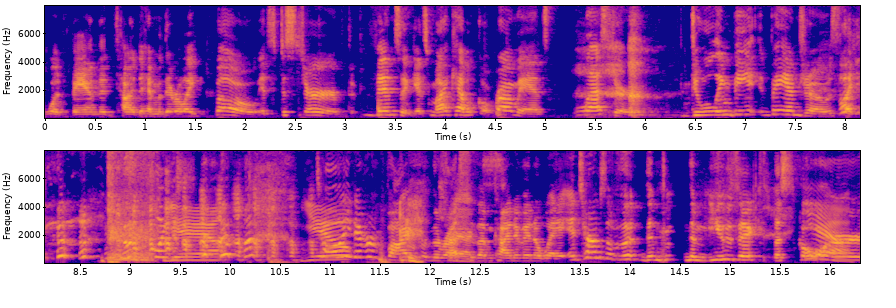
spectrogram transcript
what band that tied to him, but they were like, Bo, it's Disturbed. Vincent gets My Chemical Romance. Lester, dueling be- banjos. Like, like Yeah. totally Yeah. different vibe from the rest of them, kind of in a way. In terms of the the, the music, the score, Yeah.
